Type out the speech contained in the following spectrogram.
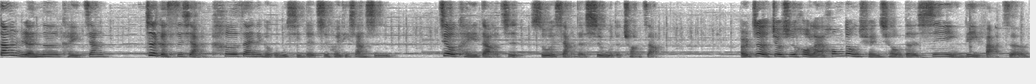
当人呢可以将这个思想刻在那个无形的智慧体上时，就可以导致所想的事物的创造。而这就是后来轰动全球的吸引力法则。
